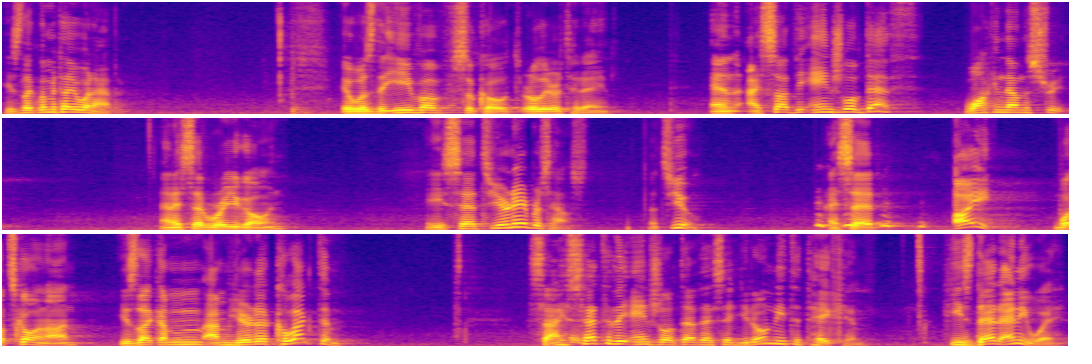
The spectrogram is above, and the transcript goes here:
He's like, let me tell you what happened. It was the eve of Sukkot earlier today, and I saw the angel of death walking down the street. And I said, "Where are you going?" He said, "To your neighbor's house. That's you." I said, "Oi, what's going on?" He's like, "I'm I'm here to collect him." So I said to the angel of death, I said, "You don't need to take him. He's dead anyway."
